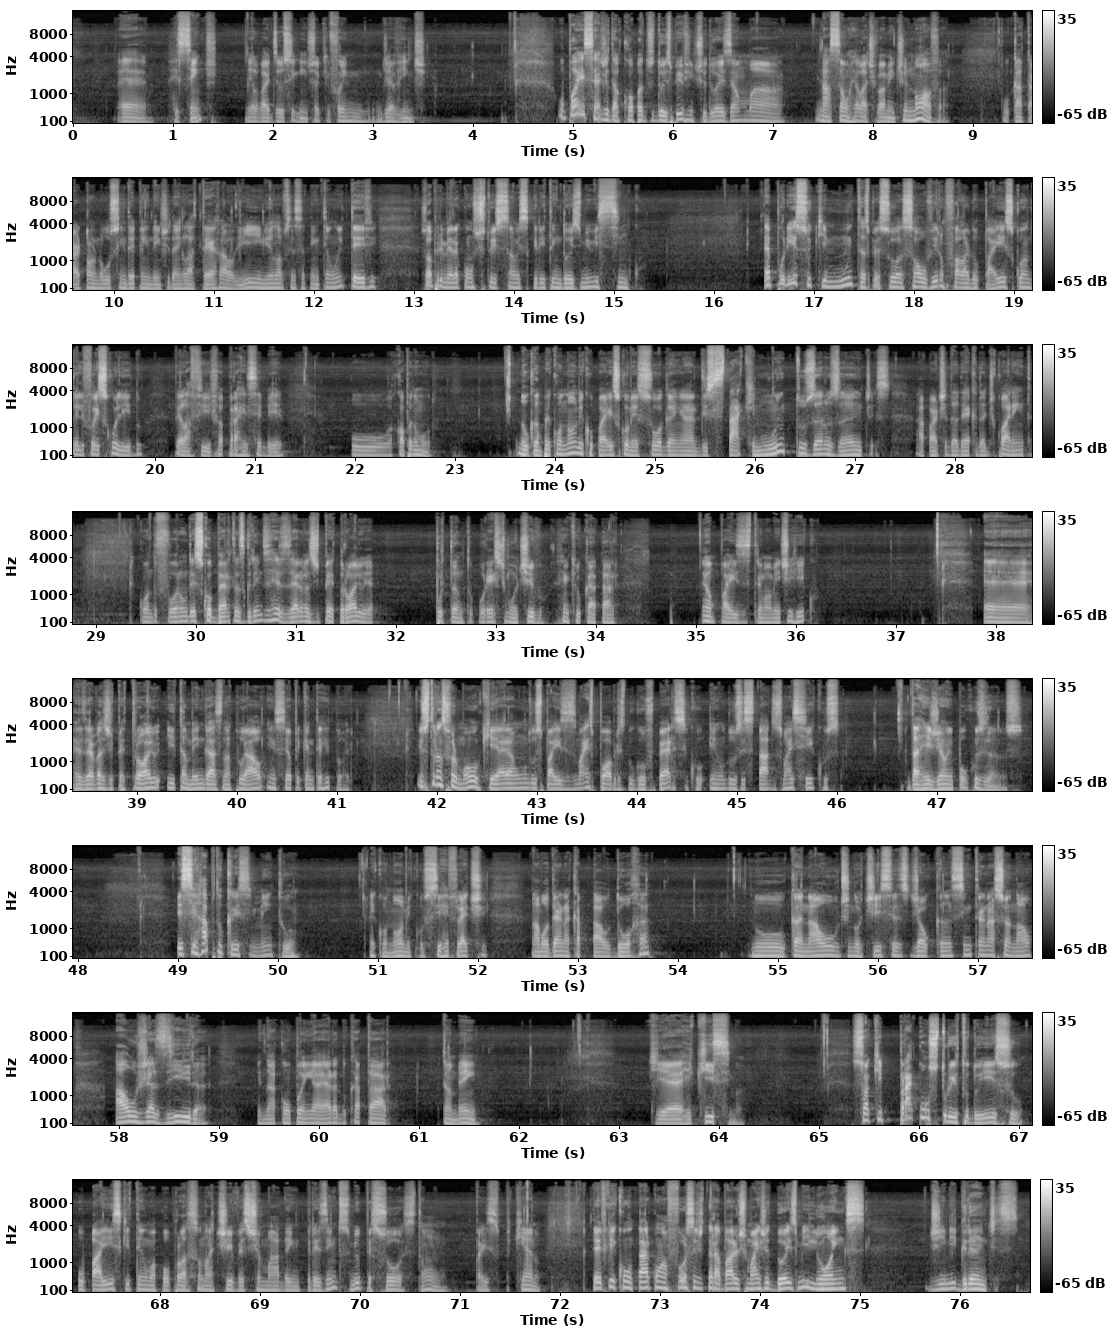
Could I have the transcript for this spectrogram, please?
é recente e ela vai dizer o seguinte: isso aqui foi em dia 20. O país sede da Copa de 2022 é uma nação relativamente nova. O Catar tornou-se independente da Inglaterra ali em 1971 e teve sua primeira constituição escrita em 2005. É por isso que muitas pessoas só ouviram falar do país quando ele foi escolhido pela FIFA para receber o, a Copa do Mundo. No campo econômico, o país começou a ganhar destaque muitos anos antes, a partir da década de 40, quando foram descobertas grandes reservas de petróleo e é, portanto, por este motivo é que o Catar é um país extremamente rico. É, reservas de petróleo e também gás natural em seu pequeno território. Isso transformou o que era um dos países mais pobres do Golfo Pérsico em um dos estados mais ricos da região em poucos anos. Esse rápido crescimento econômico se reflete na moderna capital Doha, no canal de notícias de alcance internacional Al Jazeera e na companhia aérea do Qatar também, que é riquíssima. Só que para construir tudo isso, o país que tem uma população nativa estimada em 300 mil pessoas, então um país pequeno, teve que contar com a força de trabalho de mais de 2 milhões de imigrantes.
